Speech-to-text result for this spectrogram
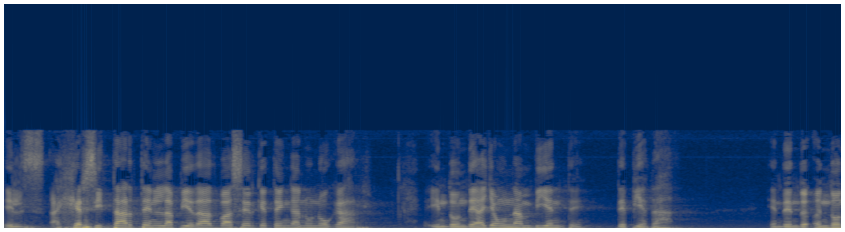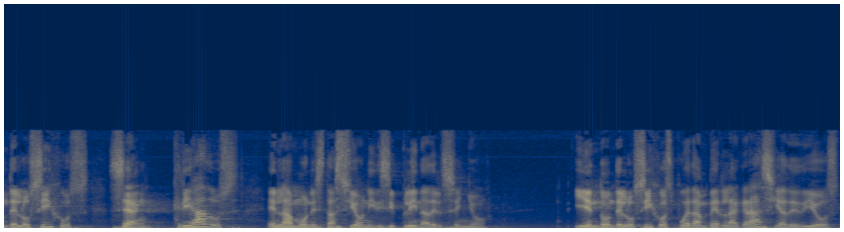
El ejercitarte en la piedad va a hacer que tengan un hogar en donde haya un ambiente de piedad, en donde los hijos sean criados en la amonestación y disciplina del Señor y en donde los hijos puedan ver la gracia de Dios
